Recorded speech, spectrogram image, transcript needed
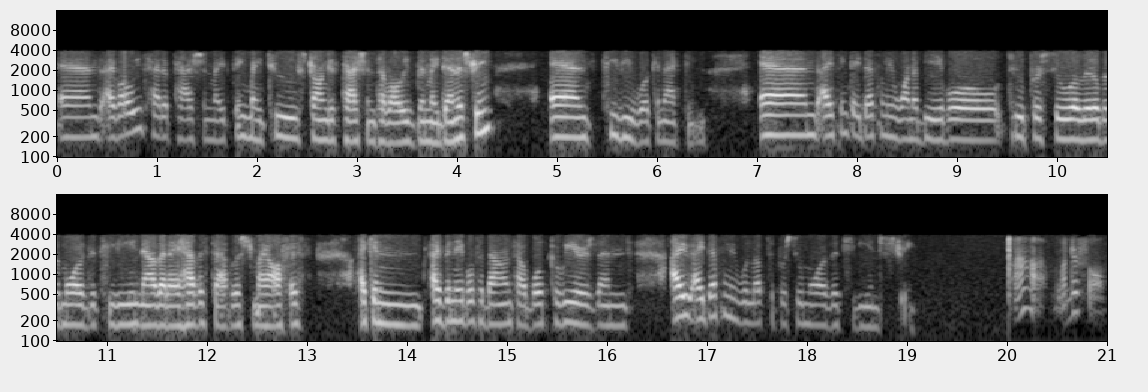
And I've always had a passion. I think my two strongest passions have always been my dentistry and TV work and acting and I think I definitely want to be able to pursue a little bit more of the TV now that I have established my office. I can I've been able to balance out both careers, and I, I definitely would love to pursue more of the TV industry. Ah, wonderful.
